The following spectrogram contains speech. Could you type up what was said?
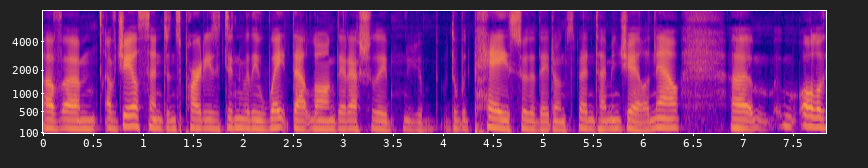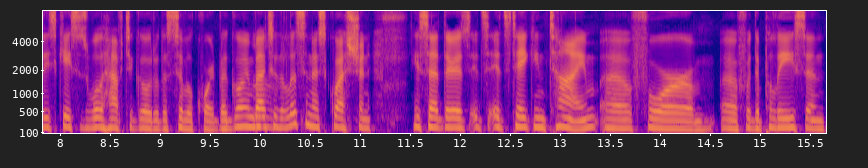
of um, of jail sentence. Parties didn't really wait that long. They'd actually you know, they would pay so that they don't spend time in jail. And now um, all of these cases will have to go to the civil court. But going back to the listener's question, he said there's it's it's taking time uh, for uh, for the police, and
